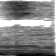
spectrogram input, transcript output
You.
